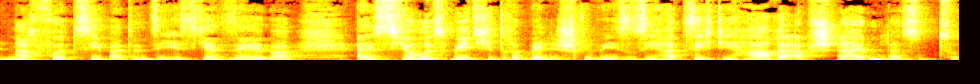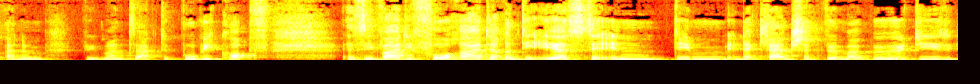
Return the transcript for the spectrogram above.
nachvollziehbar, denn sie ist ja selber als junges Mädchen rebellisch gewesen. Sie hat sich die Haare abschneiden lassen zu einem, wie man sagte, Bubikopf. Sie war die Vorreiterin, die erste in, dem, in der Kleinstadt Wimmerbü, die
